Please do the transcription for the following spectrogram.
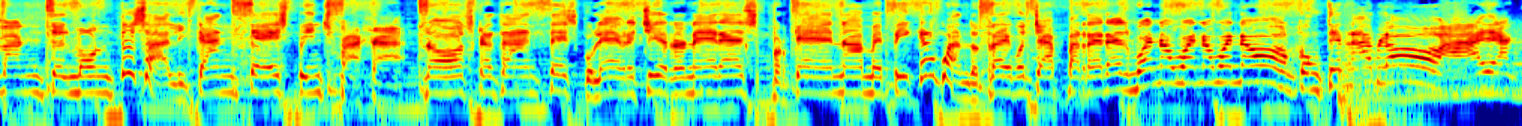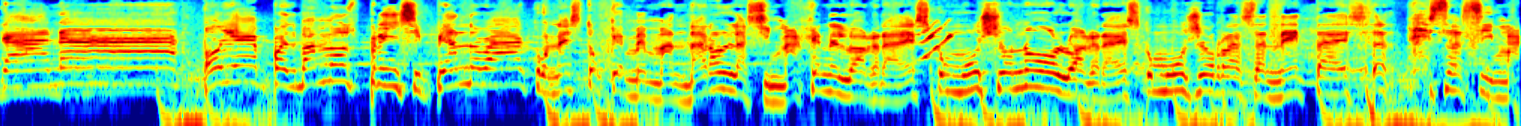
Montes, Montes, Alicantes, pinch paja. Los cantantes, culebres, chirroneras. ¿Por qué no me pican cuando traigo chaparreras? Bueno, bueno, bueno, ¿con quién hablo? Ay, acá, Oye, pues vamos principiando, va, con esto que me mandaron las imágenes. Lo agradezco mucho, ¿no? Lo agradezco mucho, raza neta. Esas imágenes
